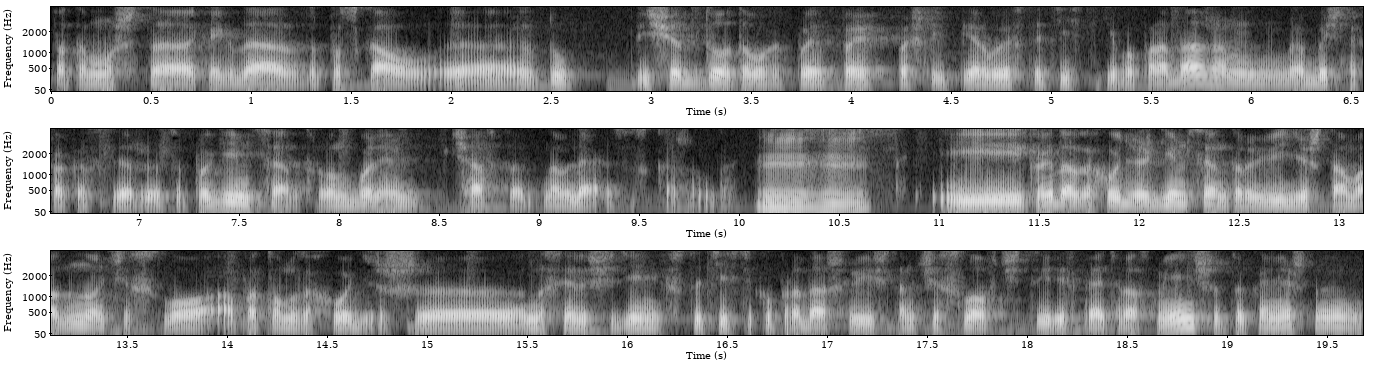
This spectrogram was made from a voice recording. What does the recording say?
потому что когда запускал, э, ну, еще до того, как пошли первые статистики по продажам, обычно как отслеживается? По гейм-центру. Он более часто обновляется, скажем так. Угу. И когда заходишь в гейм-центр, видишь там одно число, а потом заходишь э, на следующий день в статистику продаж и видишь там число в 4-5 раз меньше, то, конечно,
